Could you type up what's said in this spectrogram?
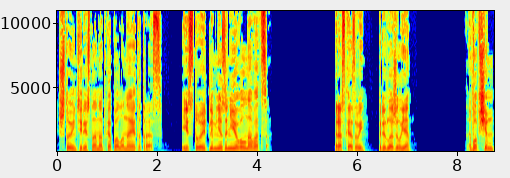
Что, интересно, она откопала на этот раз? И стоит ли мне за нее волноваться? «Рассказывай», — предложил я. В общем,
